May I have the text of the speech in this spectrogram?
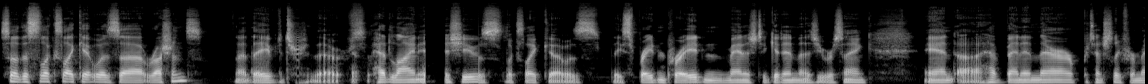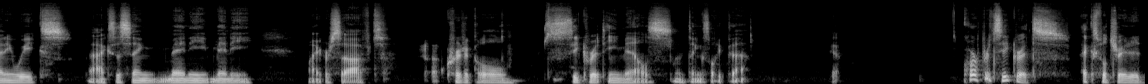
So this looks like it was uh, Russians that they've the headline issues looks like it was they sprayed and prayed and managed to get in as you were saying, and uh, have been in there potentially for many weeks, accessing many many Microsoft critical secret emails and things like that. Yeah. corporate secrets exfiltrated.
